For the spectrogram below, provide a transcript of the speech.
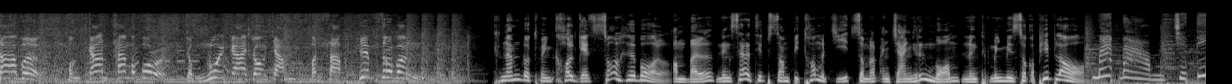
សាវើកបង្កើនធម៌ពលជំនួយការចងចាំបន្សាបភាពត្រវឹងថ្នាំដុសធ្មេញ Colgate Salt Herbal អំបិលនិងសារធាតុផ្សំពីធម្មជាតិសម្រាប់អញ្ចាញរឹងមាំនិងធ្មេញមានសុខភាពល្អម៉ាដាមជាទី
